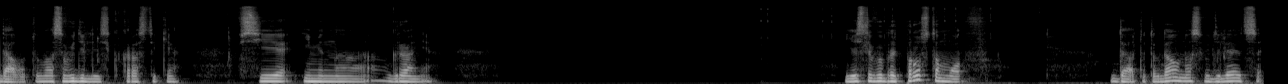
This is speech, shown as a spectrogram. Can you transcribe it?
Да, вот у нас выделились как раз-таки все именно грани. Если выбрать просто морф, да, то тогда у нас выделяются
